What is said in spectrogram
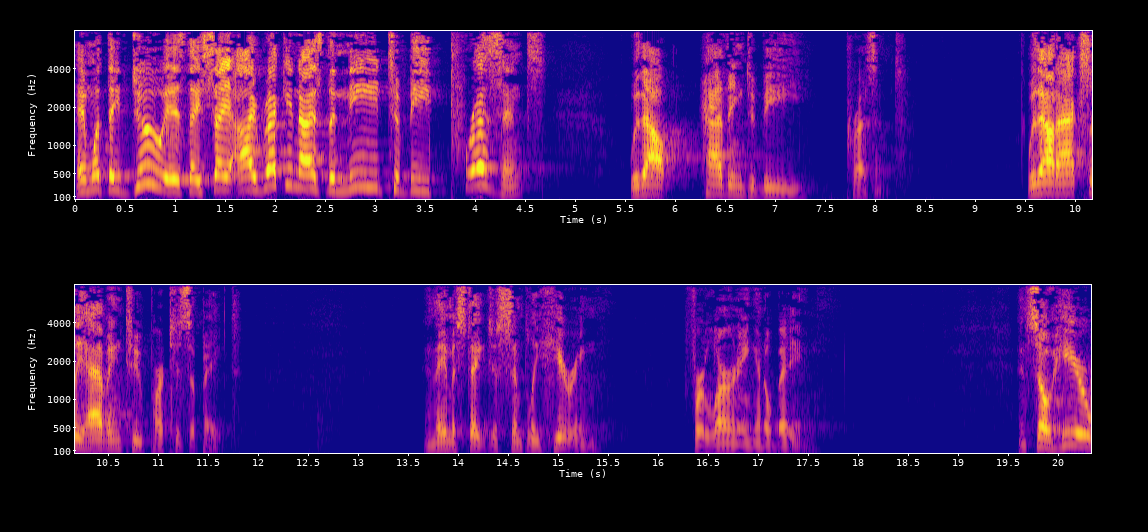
And what they do is they say, I recognize the need to be present without having to be present. Without actually having to participate. And they mistake just simply hearing for learning and obeying. And so here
